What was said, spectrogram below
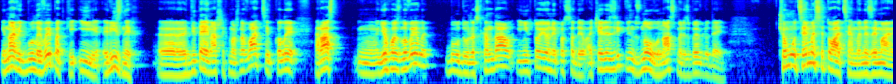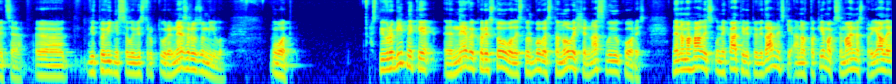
І навіть були випадки і різних е, дітей наших можновладців, коли раз його зловили, був дуже скандал, і ніхто його не посадив. А через рік він знову насмерть збив людей. Чому цими ситуаціями не займаються е, відповідні силові структури, не зрозуміло. От. Співробітники е, не використовували службове становище на свою користь, не намагались уникати відповідальності, а навпаки, максимально сприяли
